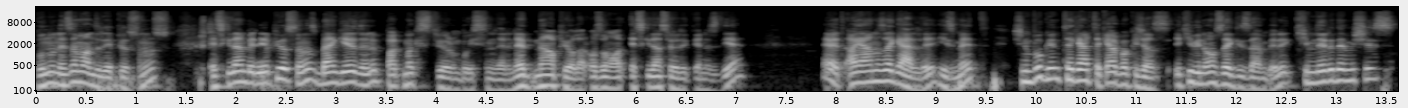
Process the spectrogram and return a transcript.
bunu ne zamandır yapıyorsunuz? Eskiden beri yapıyorsanız ben geri dönüp bakmak istiyorum bu isimlere. Ne, ne yapıyorlar o zaman eskiden söyledikleriniz diye. Evet ayağınıza geldi hizmet. Şimdi bugün teker teker bakacağız. 2018'den beri kimleri demişiz,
